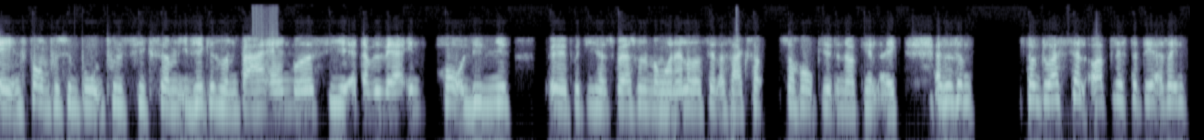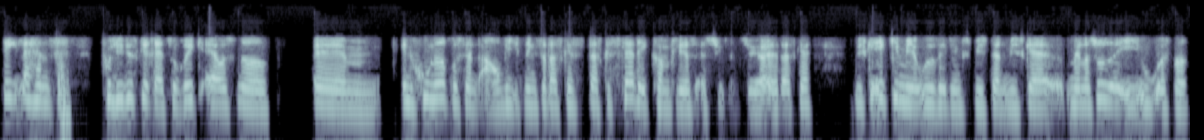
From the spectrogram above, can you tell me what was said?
en form for symbolpolitik, som i virkeligheden bare er en måde at sige, at der vil være en hård linje øh, på de her spørgsmål, hvor man allerede selv har sagt, så, så hård bliver det nok heller ikke. Altså, som, som du også selv oplister der, altså en del af hans politiske retorik er jo sådan noget, øh, en 100% afvisning, så der skal, der skal slet ikke komme flere asylansøgere. Der skal, vi skal ikke give mere udviklingsbistand, vi skal melde os ud af EU og sådan noget.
